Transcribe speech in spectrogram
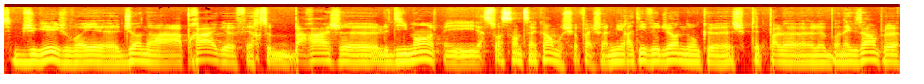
subjugué, je voyais John à, Prague faire ce barrage euh, le dimanche, mais il a 65 ans. Moi, je suis, enfin, je suis admiratif de John, donc euh, je suis peut-être pas le, bon exemple,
